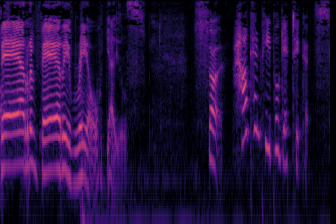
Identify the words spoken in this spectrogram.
very, very real. Yes. So how can people get tickets?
